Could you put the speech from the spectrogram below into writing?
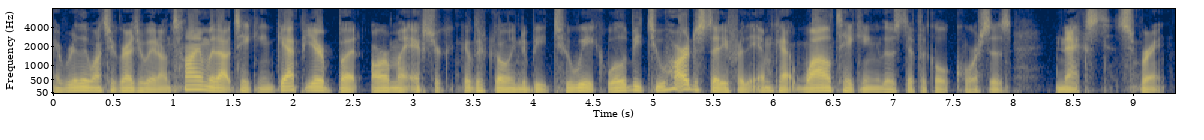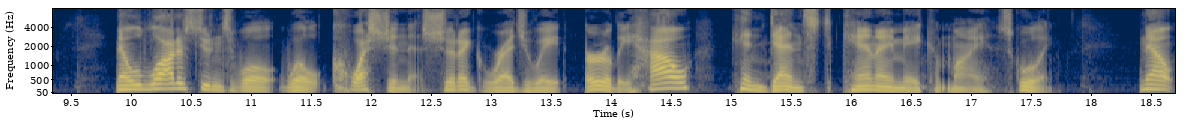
I really want to graduate on time without taking gap year, but are my extracurriculars going to be too weak? Will it be too hard to study for the MCAT while taking those difficult courses next spring? Now, a lot of students will will question this: Should I graduate early? How condensed can I make my schooling? Now,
